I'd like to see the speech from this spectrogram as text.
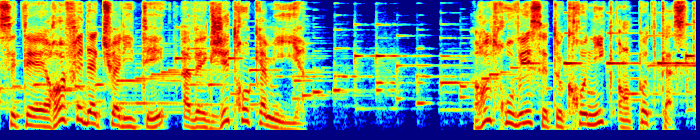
C'était Reflet d'actualité avec Gétro Camille. Retrouvez cette chronique en podcast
